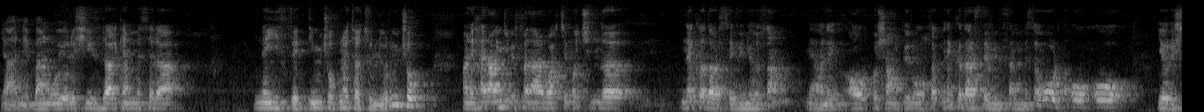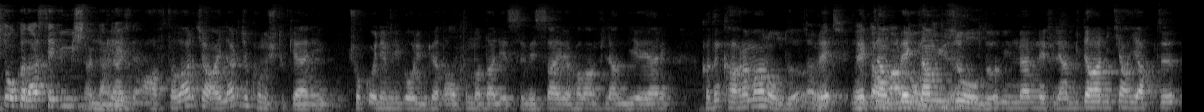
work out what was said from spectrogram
Yani ben o yarışı izlerken mesela ne hissettiğimi çok net hatırlıyorum. Çok hani herhangi bir Fenerbahçe maçında ne kadar seviniyorsam yani Avrupa şampiyonu olsak ne kadar sevinsem mesela orada o, o yarışta o kadar sevinmiştim Yani neredeyse. haftalarca, aylarca konuştuk yani. Çok önemli bir olimpiyat altın madalyası vesaire falan filan diye yani. Kadın kahraman oldu. Evet, Re- reklam reklam yüzü diyor. oldu bilmem ne filan. Bir daha nikah yaptı.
